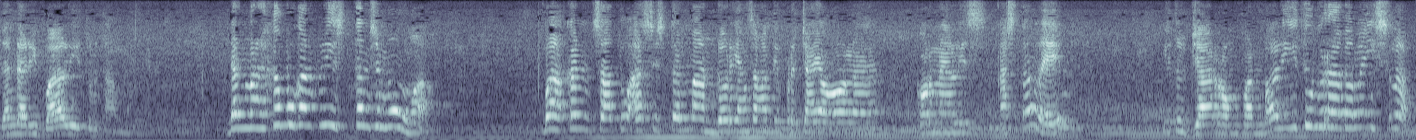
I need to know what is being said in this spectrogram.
dan dari Bali terutama. Dan mereka bukan Kristen semua. Bahkan satu asisten mandor yang sangat dipercaya oleh Cornelis Castellane itu Jarong van Bali itu beragama Islam.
